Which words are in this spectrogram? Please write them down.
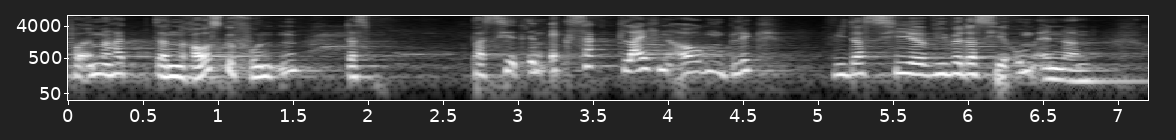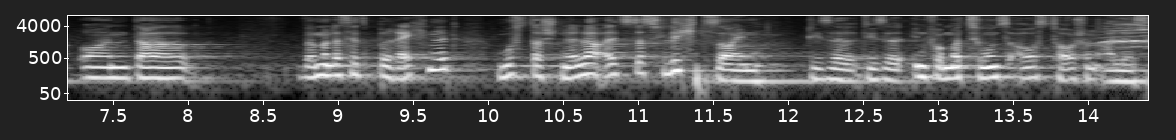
vor allem man hat dann rausgefunden, das passiert im exakt gleichen Augenblick, wie, das hier, wie wir das hier umändern. Und da wenn man das jetzt berechnet, muss das schneller als das Licht sein, diese, diese Informationsaustausch und alles.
